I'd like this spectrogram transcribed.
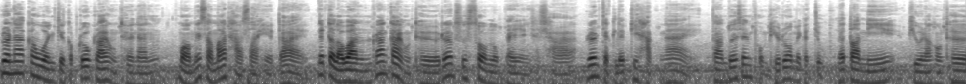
เรื่องน่ากังวลเกี่ยวกับโรคร้ายของเธอนั้น หมอไม่สามารถหาสาเหตุได้ ในแต่ละวันร่างกายของเธอเริ่มทรุดโทรมลงไปอย่างช้าๆ เริ่มจากเล็บที่หักง่าย ตามด้วยเส้นผมที่ร่วงไปกระจุก และตอนนี้ผิวหนังของเธอ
